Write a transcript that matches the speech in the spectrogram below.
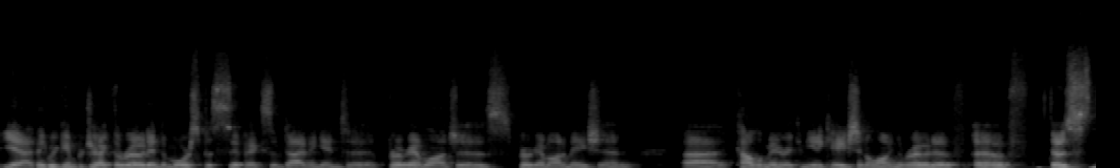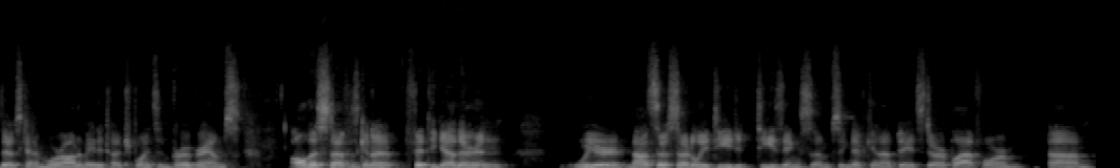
yeah, I think we can project the road into more specifics of diving into program launches, program automation, uh, complementary communication along the road of of those those kind of more automated touch points and programs. All this stuff is going to fit together and we're not so subtly te- teasing some significant updates to our platform. Um,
